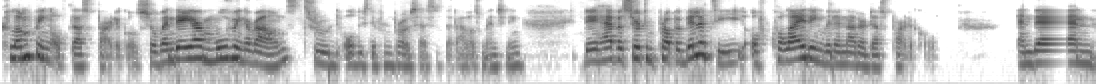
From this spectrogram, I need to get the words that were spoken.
clumping of dust particles. So when they are moving around through all these different processes that I was mentioning, they have a certain probability of colliding with another dust particle. And then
